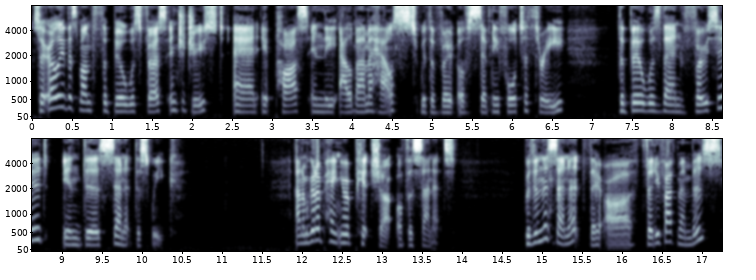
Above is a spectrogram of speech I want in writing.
So, earlier this month, the bill was first introduced and it passed in the Alabama House with a vote of 74 to 3 the bill was then voted in the Senate this week. And I'm going to paint you a picture of the Senate. Within the Senate, there are 35 members,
